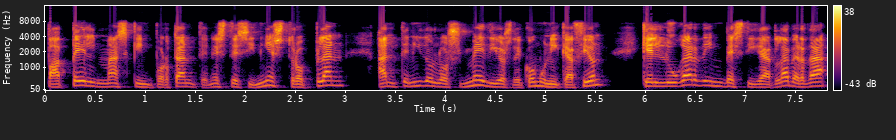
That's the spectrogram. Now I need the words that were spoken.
papel más que importante en este siniestro plan han tenido los medios de comunicación que en lugar de investigar la verdad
